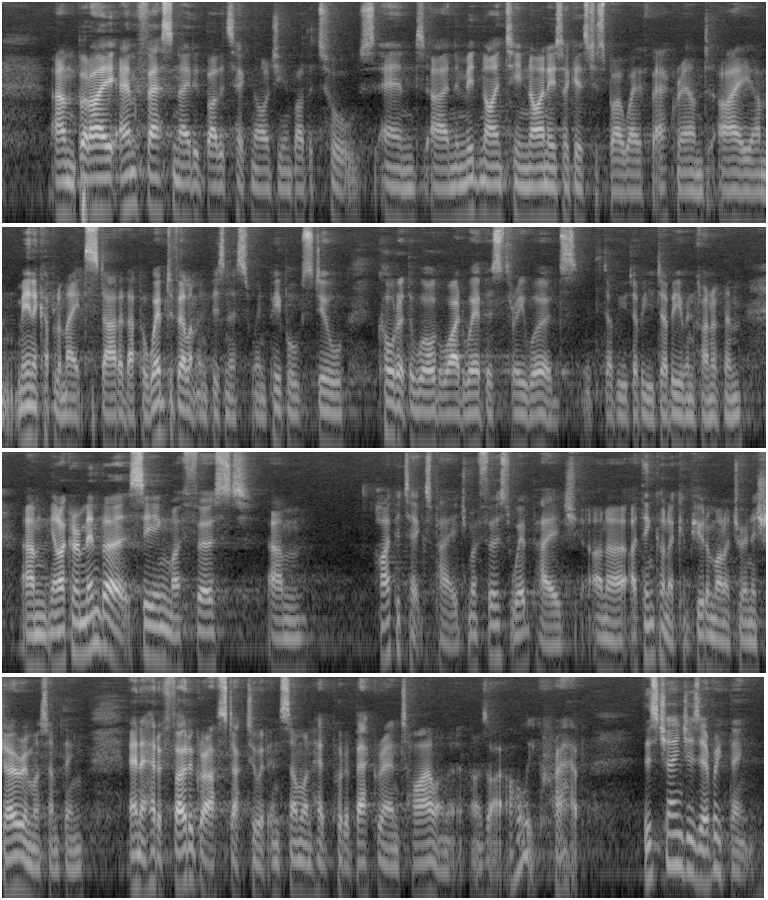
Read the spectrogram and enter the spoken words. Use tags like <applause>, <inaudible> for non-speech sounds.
Um, but I am fascinated by the technology and by the tools. And uh, in the mid 1990s, I guess just by way of background, I, um, me and a couple of mates started up a web development business when people still called it the World Wide Web as three words with www in front of them. Um, and I can remember seeing my first um, hypertext page, my first web page, on a, I think on a computer monitor in a showroom or something, and it had a photograph stuck to it, and someone had put a background tile on it. I was like, holy crap this changes everything.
